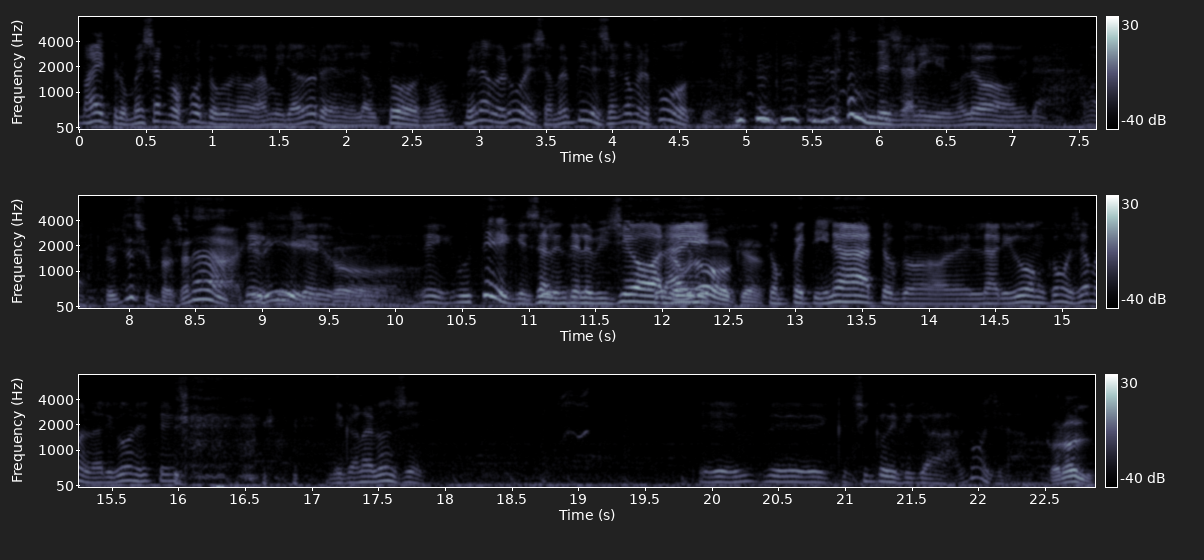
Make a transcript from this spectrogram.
maestro, me saco foto con los admiradores en el autódromo. Me da vergüenza, me piden sacarme foto. ¿De dónde salimos, loco? Nah, bueno. Pero usted es un personaje, Déjese viejo. de- de- usted que sale en televisión ahí con Petinato, con el narigón, ¿cómo se llama el narigón este? De Canal 11. Eh, de, sin codificar, ¿cómo se llama? Corol.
